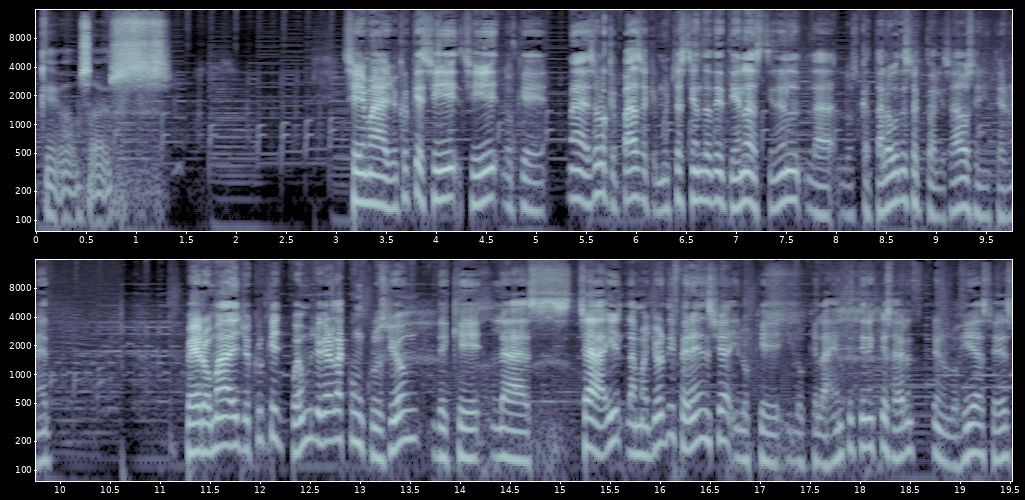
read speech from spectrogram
Ok, vamos a ver. Sí, mae, yo creo que sí, sí, lo que, mae, eso es lo que pasa, que muchas tiendas de tienen, las, tienen la- los catálogos desactualizados en internet. Pero, mae, yo creo que podemos llegar a la conclusión de que las, o sea, la mayor diferencia y lo que, y lo que la gente tiene que saber en tecnologías es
